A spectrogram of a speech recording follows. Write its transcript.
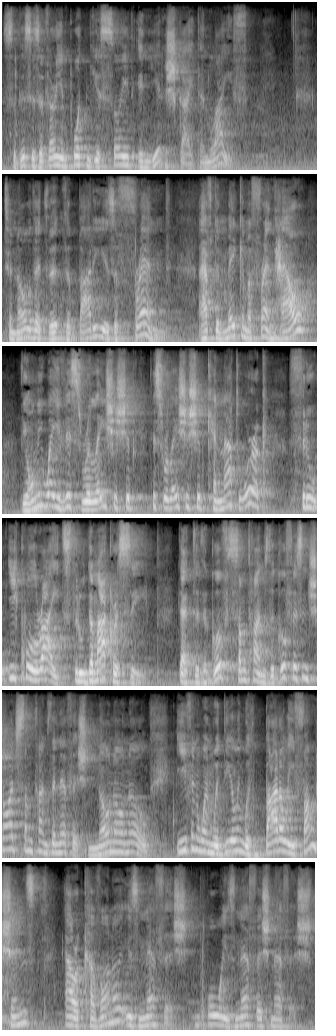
So this is a very important yisoid in Yiddishkeit and life. To know that the, the body is a friend. I have to make him a friend. How? The only way this relationship, this relationship cannot work through equal rights, through democracy. That the guf, sometimes the guf is in charge, sometimes the nefesh. No, no, no. Even when we're dealing with bodily functions, our kavana is nefesh, always nefesh, nefesh.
